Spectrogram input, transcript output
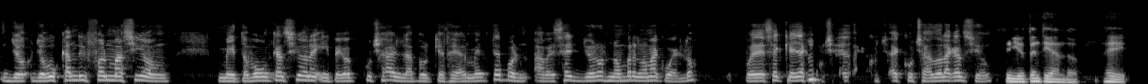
yo, yo buscando información, me tomo con canciones y pego a escucharla porque realmente por, a veces yo los nombres no me acuerdo. Puede ser que ella escuche, ha escuchado la canción. Sí, yo te entiendo. Sí.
